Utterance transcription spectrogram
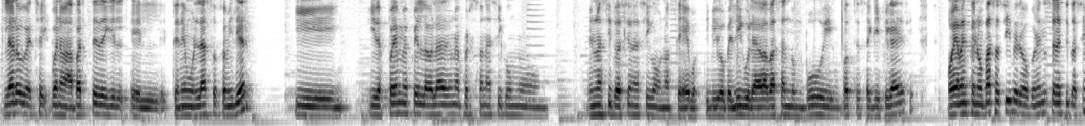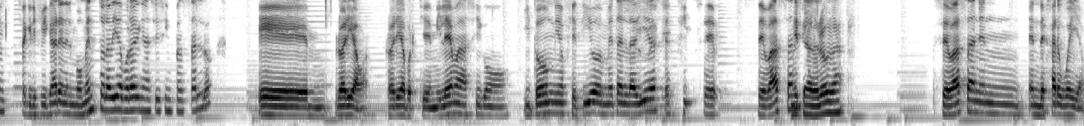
Claro, ¿cachai? Bueno, aparte de que el, el- tenemos un lazo familiar y, y después me fui a hablar de una persona así como en una situación así como, no sé, pues típico película, va pasando un bus y vos te sacrificás así. Obviamente no pasa así, pero poniéndose en la situación, sacrificar en el momento la vida por alguien así sin pensarlo, eh, lo haría, bueno, lo haría porque mi lema así como, y todos mis objetivos, metas en la vida se, se, se basan Mete a droga. se basan en, en dejar huella.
